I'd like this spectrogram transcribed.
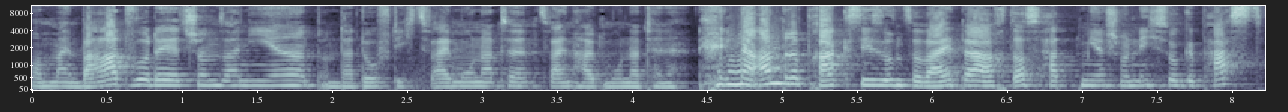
Und mein Bad wurde jetzt schon saniert und da durfte ich zwei Monate, zweieinhalb Monate in eine andere Praxis und so weiter. Auch das hat mir schon nicht so gepasst.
